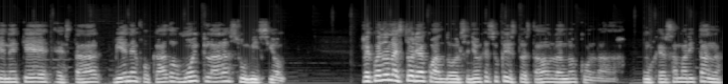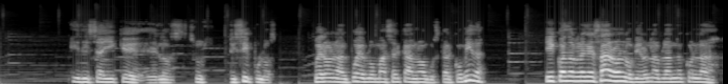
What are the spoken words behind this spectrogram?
tiene que estar bien enfocado, muy clara su misión. Recuerdo la historia cuando el Señor Jesucristo estaba hablando con la mujer samaritana y dice ahí que eh, los, sus discípulos fueron al pueblo más cercano a buscar comida. Y cuando regresaron lo vieron hablando con la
